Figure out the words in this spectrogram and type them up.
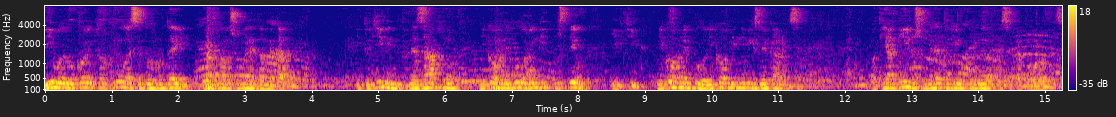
лівою рукою торкнулася до грудей, бо я знала, що в мене там медалик. І тоді він внезапно, нікого не було, він відпустив і втік. Нікого не було, нікого він не міг злякатися. От я вірю, що мене тоді охоронила Пресвята Богородиця.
